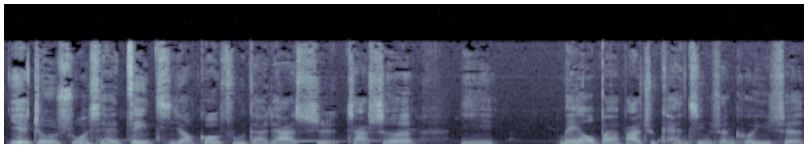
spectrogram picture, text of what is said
也就是说，现在这一集要告诉大家的是：假设你没有办法去看精神科医生，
